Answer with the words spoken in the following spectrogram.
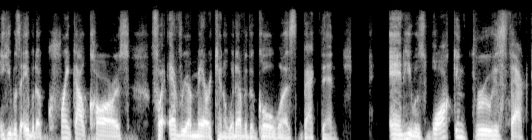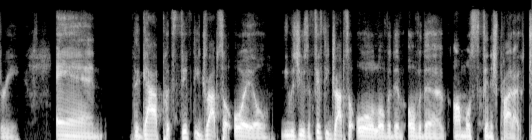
And he was able to crank out cars for every American or whatever the goal was back then. And he was walking through his factory and the guy put 50 drops of oil. He was using 50 drops of oil over the over the almost finished product.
